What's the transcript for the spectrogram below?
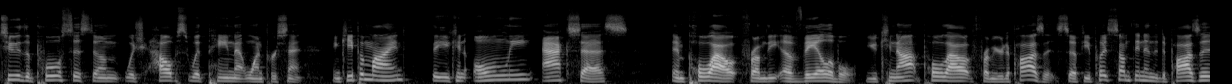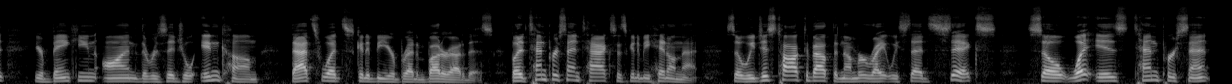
to the pool system, which helps with paying that 1%. And keep in mind that you can only access and pull out from the available. You cannot pull out from your deposit. So if you put something in the deposit, you're banking on the residual income. That's what's going to be your bread and butter out of this. But a 10% tax is going to be hit on that. So we just talked about the number, right? We said six. So what is 10%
